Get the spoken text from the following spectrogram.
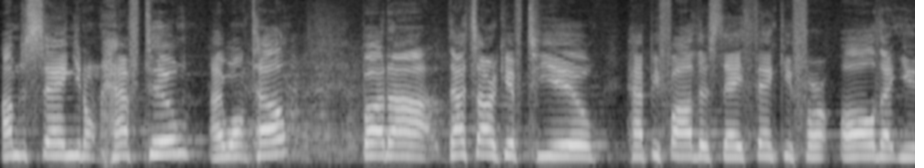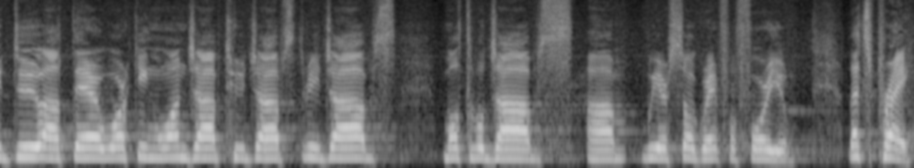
I'm just saying you don't have to. I won't tell. But uh, that's our gift to you. Happy Father's Day. Thank you for all that you do out there, working one job, two jobs, three jobs, multiple jobs. Um, we are so grateful for you. Let's pray.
